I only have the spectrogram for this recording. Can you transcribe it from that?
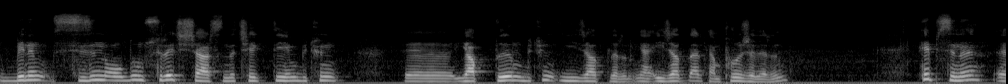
benim sizin olduğum süreç içerisinde çektiğim bütün e, yaptığım bütün icatların yani icat derken projelerin hepsini e,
